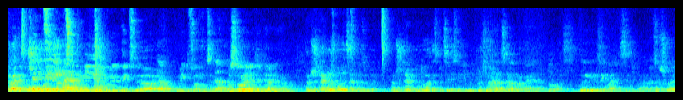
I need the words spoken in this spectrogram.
Давайте по Уже по єдиному инициативная центру, єдиному комуні- е, комунікаційному центру. По створенню територіальних громад. Там же треба учбовий центр зробити. Там же треба готувати спеціалістів, які будуть працювати. у мене прохання до вас. Ви займаєтеся е,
